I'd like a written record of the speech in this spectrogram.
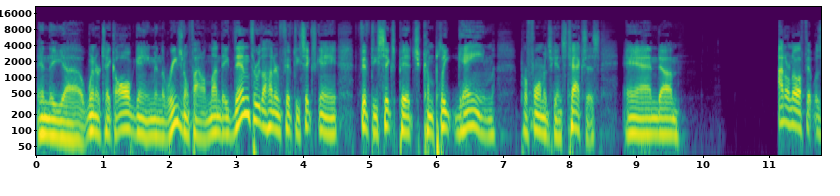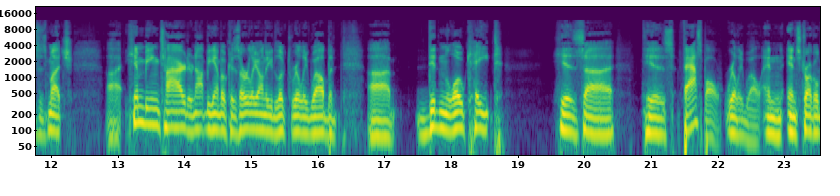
in the uh, winner take all game in the regional final Monday. Then through the 156 game 56 pitch complete game performance against Texas. And um, I don't know if it was as much uh, him being tired or not being able because early on he looked really well, but uh, didn't locate his uh, his fastball really well and and struggled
